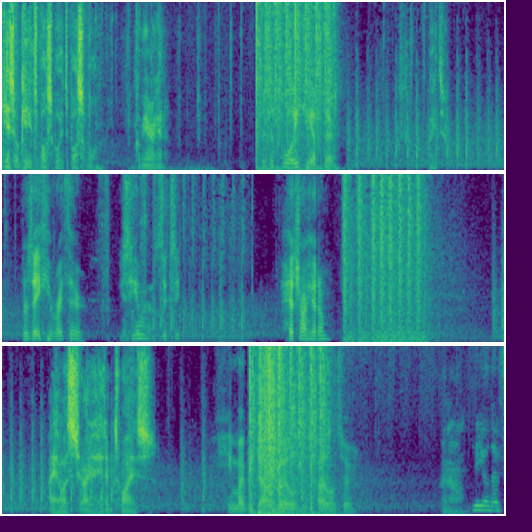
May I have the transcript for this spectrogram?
Yes, okay, it's possible, it's possible. Come here again. There's a full AK up there. Wait. There's an AK right there. You see him? 60? Headshot hit him. I was I hit him twice. He might be down, but it was a silencer. I know. Leo, they're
